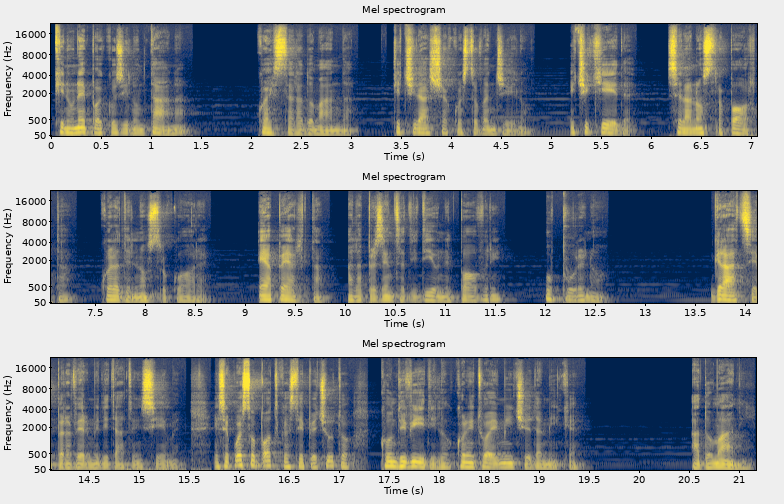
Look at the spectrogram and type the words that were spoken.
che non è poi così lontana? Questa è la domanda che ci lascia questo Vangelo e ci chiede se la nostra porta, quella del nostro cuore, è aperta alla presenza di Dio nel poveri oppure no. Grazie per aver meditato insieme e se questo podcast ti è piaciuto condividilo con i tuoi amici ed amiche. A domani.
